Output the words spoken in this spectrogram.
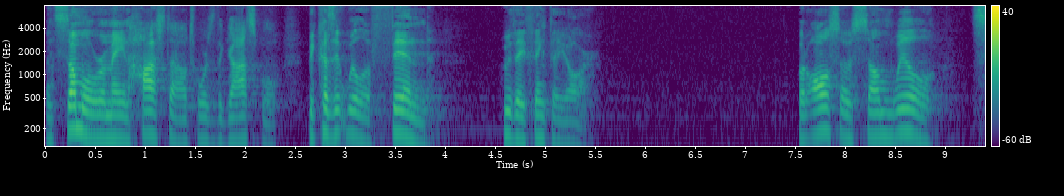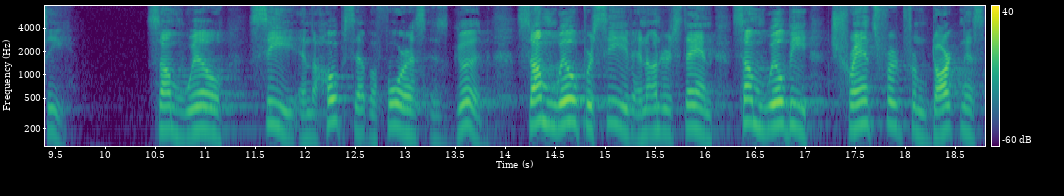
And some will remain hostile towards the gospel because it will offend who they think they are. But also, some will see. Some will see, and the hope set before us is good. Some will perceive and understand. Some will be transferred from darkness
